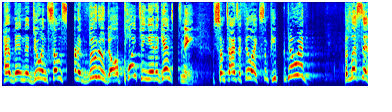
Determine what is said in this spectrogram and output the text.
have been doing some sort of voodoo doll pointing it against me. Sometimes I feel like some people are doing. But listen,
